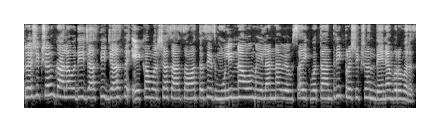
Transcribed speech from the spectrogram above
प्रशिक्षण कालावधी जास्तीत जास्त एका वर्षाचा असावा. तसेच मुलींना व महिलांना व्यावसायिक व तांत्रिक प्रशिक्षण देण्याबरोबरच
